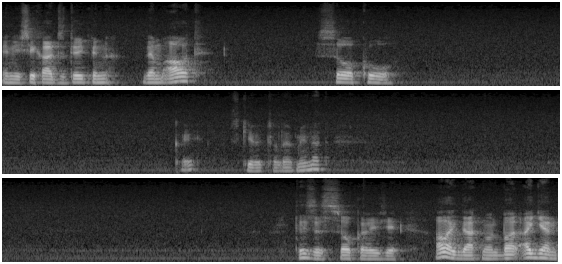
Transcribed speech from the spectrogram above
And you see how it's dripping them out. So cool. Okay let's give it a minute this is so crazy I like that one, but again,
